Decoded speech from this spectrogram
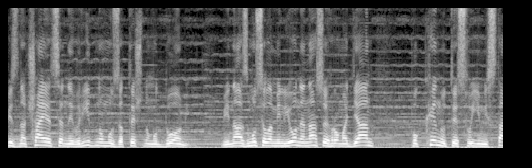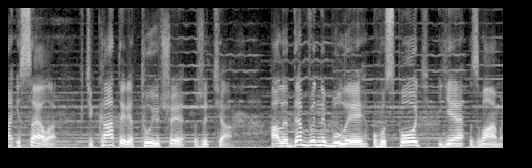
відзначається не в рідному затишному домі. Війна змусила мільйони наших громадян покинути свої міста і села, втікати, рятуючи життя. Але де б ви не були, Господь є з вами,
